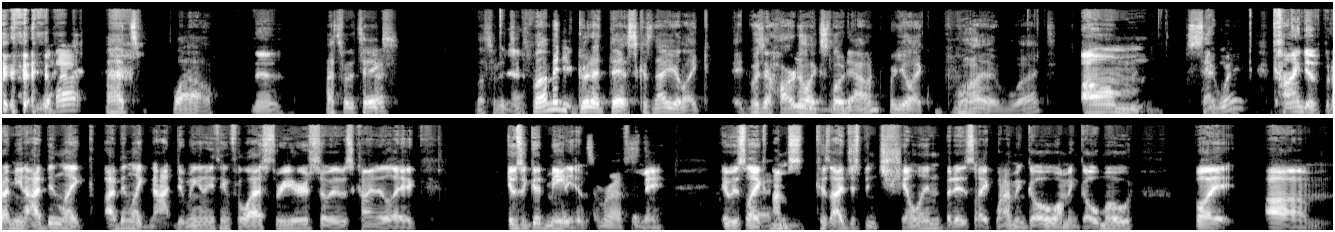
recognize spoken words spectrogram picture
That's wow. yeah, That's what it takes. That's what it Yeah. takes. Well, that made you good at this because now you're like, it, was it hard to like slow down? Were you like, what? What? um, Segway? kind of, but I mean, I've been like, I've been like not doing anything for the last three years, so it was kind of like, it was a good medium some rest. for me. It was like Yeah. I'm because I've just been chilling, but it's like when I'm in go, I'm in go mode. But um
